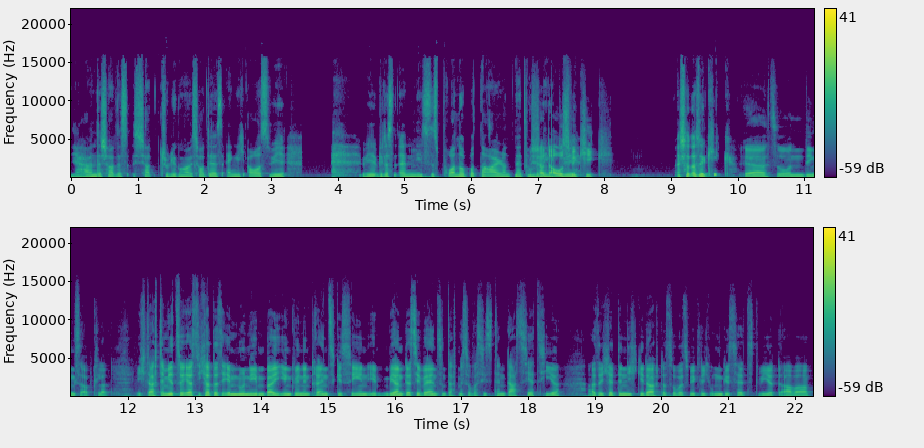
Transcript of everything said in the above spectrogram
Ja, und das schaut, das schaut, Entschuldigung, aber es schaut ja jetzt eigentlich aus wie, wie, wie das ein nächstes Pornoportal und nicht unbedingt. Es schaut aus wie, wie Kick. Es schaut aus wie Kick. Ja, so ein Dingsabklatt. Ich dachte mir zuerst, ich hatte das eben nur nebenbei irgendwie in den Trends gesehen, eben während des Events und dachte mir so, was ist denn das jetzt hier? Also ich hätte nicht gedacht, dass sowas wirklich umgesetzt wird, aber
